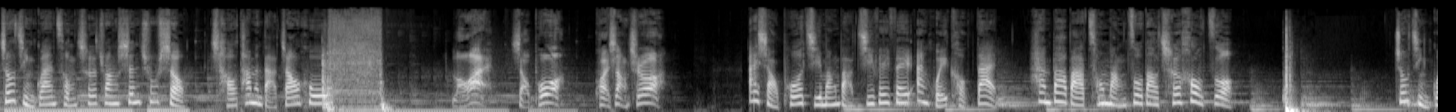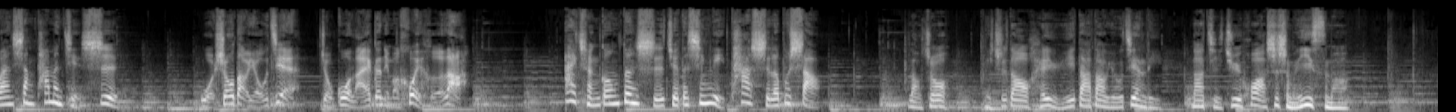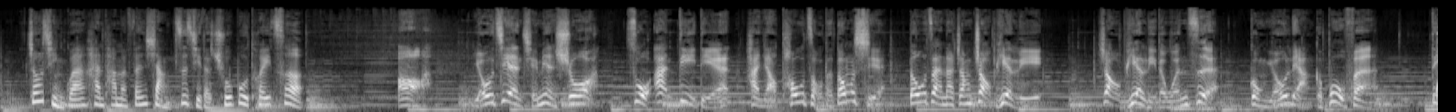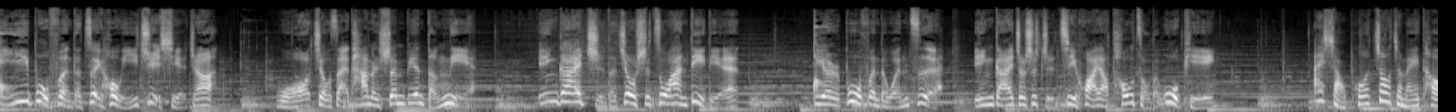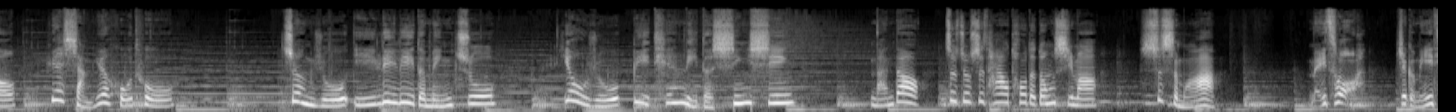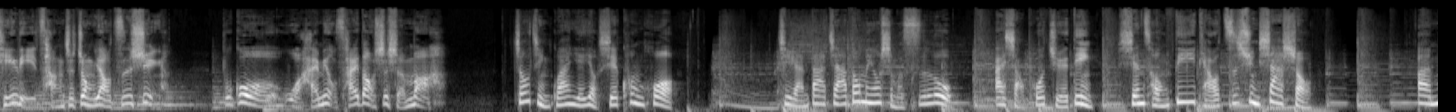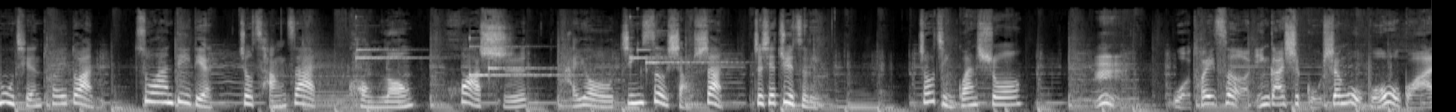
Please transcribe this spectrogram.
周警官从车窗伸出手，朝他们打招呼：“老艾，小坡，快上车！”艾小坡急忙把鸡飞飞按回口袋，和爸爸匆忙坐到车后座。周警官向他们解释：“我收到邮件，就过来跟你们会合了。”艾成功顿时觉得心里踏实了不少。老周，你知道黑羽翼大盗邮件里那几句话是什么意思吗？周警官和他们分享自己的初步推测。哦，邮件前面说。作案地点和要偷走的东西都在那张照片里。照片里的文字共有两个部分，第一部分的最后一句写着：“我就在他们身边等你”，应该指的就是作案地点。第二部分的文字应该就是指计划要偷走的物品。艾小坡皱着眉头，越想越糊涂。正如一粒粒的明珠。又如碧天里的星星，难道这就是他要偷的东西吗？是什么啊？没错，这个谜题里藏着重要资讯，不过我还没有猜到是什么。周警官也有些困惑。既然大家都没有什么思路，艾小坡决定先从第一条资讯下手。按目前推断，作案地点就藏在恐龙化石。还有金色小扇这些句子里，周警官说：“嗯，我推测应该是古生物博物馆，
